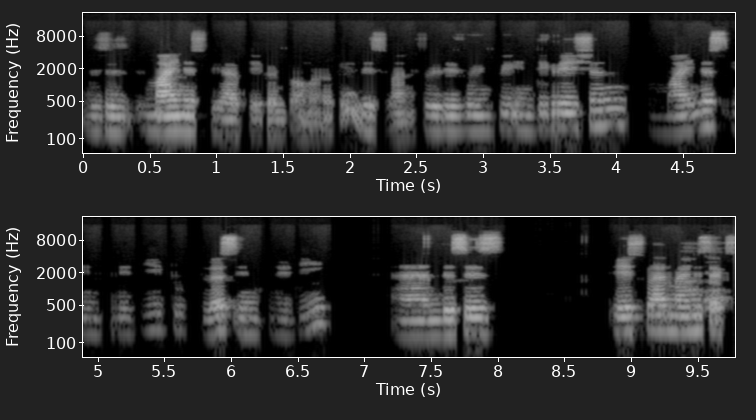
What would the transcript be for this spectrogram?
this is minus we have taken common okay? This one. So it is going to be integration minus infinity to plus infinity. And this is a square minus x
